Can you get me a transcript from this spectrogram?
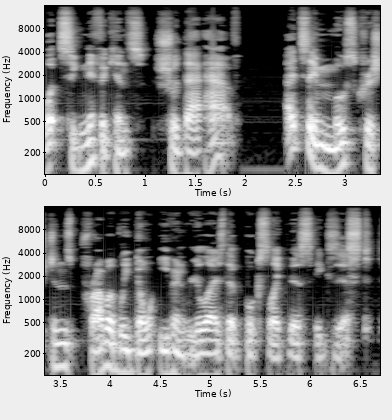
what significance should that have. I'd say most Christians probably don't even realize that books like this exist.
